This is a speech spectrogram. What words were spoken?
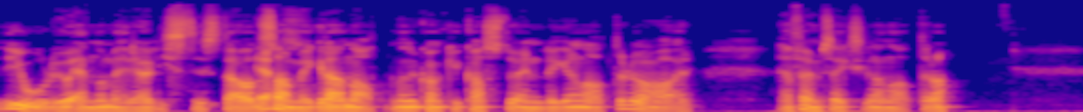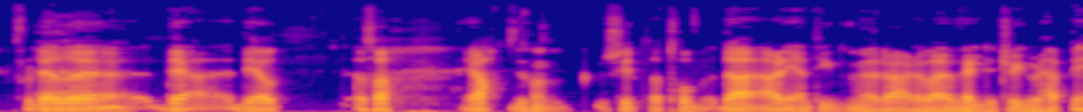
det gjorde det jo enda mer realistisk. Da. Og det yes. samme granatene. Du kan ikke kaste uendelige granater. Du har fem-seks granater, da. For det, eh, det, det, å Altså, ja, du kan skyte deg tom. Det er det én ting du må gjøre, er det å være veldig trigger-happy.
